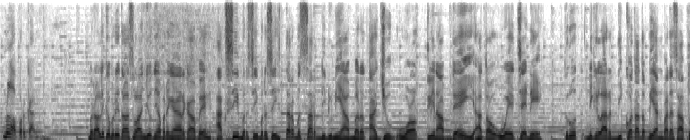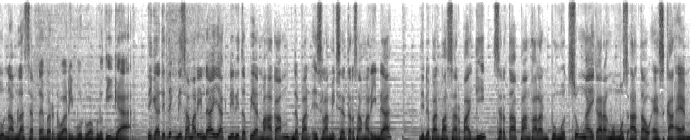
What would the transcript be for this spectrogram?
melaporkan. Beralih ke berita selanjutnya pendengar RKP, aksi bersih-bersih terbesar di dunia bertajuk World Cleanup Day atau WCD turut digelar di kota tepian pada Sabtu 16 September 2023. Tiga titik di Samarinda yakni di tepian Mahakam, depan Islamic Center Samarinda, di depan Pasar Pagi, serta Pangkalan Pungut Sungai Karangmumus atau SKM,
